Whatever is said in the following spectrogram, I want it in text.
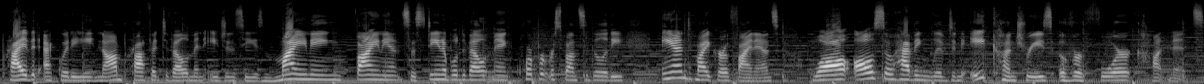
private equity, nonprofit development agencies, mining, finance, sustainable development, corporate responsibility, and microfinance, while also having lived in eight countries over four continents.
